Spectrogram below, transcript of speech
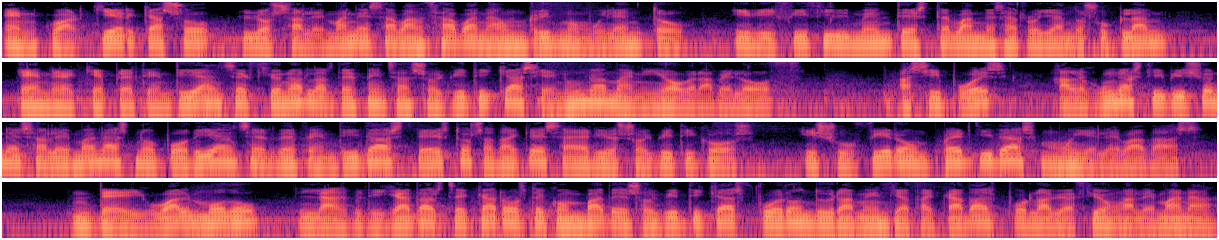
En cualquier caso, los alemanes avanzaban a un ritmo muy lento y difícilmente estaban desarrollando su plan en el que pretendían seccionar las defensas soviéticas en una maniobra veloz. Así pues, algunas divisiones alemanas no podían ser defendidas de estos ataques aéreos soviéticos y sufrieron pérdidas muy elevadas. De igual modo, las brigadas de carros de combate soviéticas fueron duramente atacadas por la aviación alemana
